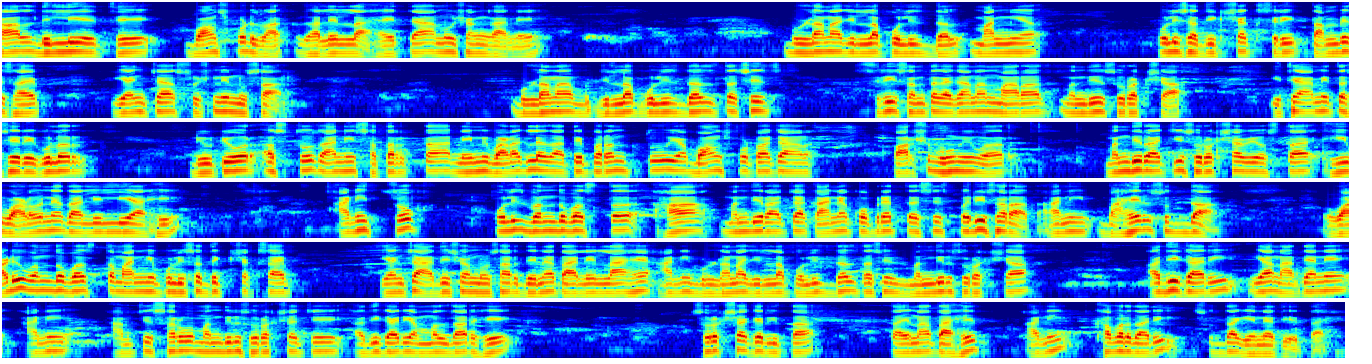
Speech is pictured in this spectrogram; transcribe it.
काल दिल्ली येथे बॉम्बस्फोट झा झालेला आहे. त्या अनुषंगाने बुलढाणा जिल्हा पोलीस दल मान्य पोलीस अधीक्षक श्री तांबेसाहेब यांच्या सूचनेनुसार बुलढाणा जिल्हा पोलीस दल तसेच श्री संत गजानन महाराज मंदिर सुरक्षा इथे आम्ही तसे रेग्युलर ड्युटीवर असतोच आणि सतर्कता नेहमी बाळगल्या जाते परंतु या बॉम्बस्फोटाच्या पार्श्वभूमीवर मंदिराची सुरक्षा व्यवस्था ही वाढवण्यात आलेली आहे. आणि चोख पोलीस बंदोबस्त हा मंदिराच्या कान्याकोपऱ्यात तसेच परिसरात आणि बाहेरसुद्धा वाढीव बंदोबस्त मान्य पोलीस अधीक्षक साहेब यांच्या आदेशानुसार देण्यात आलेला आहे आणि बुलढाणा जिल्हा पोलीस दल तसेच मंदिर सुरक्षा अधिकारी या नात्याने आणि आमचे सर्व मंदिर सुरक्षाचे अधिकारी अंमलदार हे सुरक्षाकरिता तैनात आहेत. आणि खबरदारीसुद्धा घेण्यात येत आहे.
